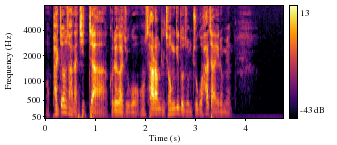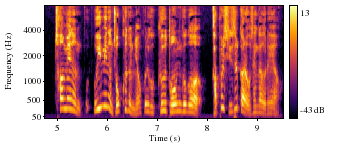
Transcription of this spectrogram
어, 발전소 하나 짓자. 그래가지고 어, 사람들 전기도 좀 주고 하자 이러면 처음에는 의미는 좋거든요. 그리고 그 돈 그거 갚을 수 있을 거라고 생각을 해요.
